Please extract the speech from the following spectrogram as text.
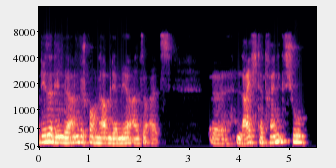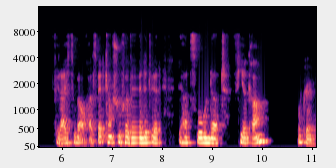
dieser, den wir angesprochen haben, der mehr also als äh, leichter Trainingsschuh, vielleicht sogar auch als Wettkampfschuh verwendet wird, der hat 204 Gramm. Okay,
